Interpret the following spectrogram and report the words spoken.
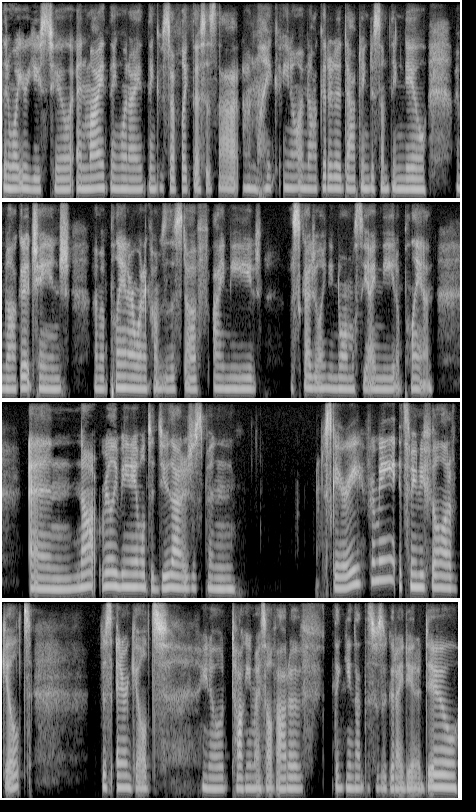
than what you're used to. And my thing when I think of stuff like this is that I'm like, you know, I'm not good at adapting to something new, I'm not good at change. I'm a planner when it comes to this stuff. I need a schedule, I need normalcy, I need a plan. And not really being able to do that has just been scary for me. It's made me feel a lot of guilt, just inner guilt, you know, talking myself out of thinking that this was a good idea to do,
